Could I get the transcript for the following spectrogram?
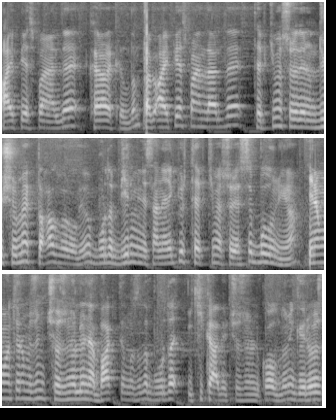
IPS panelde karar kıldım. Tabi IPS panellerde tepkime sürelerini düşürmek daha zor oluyor. Burada 1 milisaniyelik bir tepkime süresi bulunuyor. Yine monitörümüzün çözünürlüğüne baktığımızda da burada 2K bir çözünürlük olduğunu görüyoruz.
